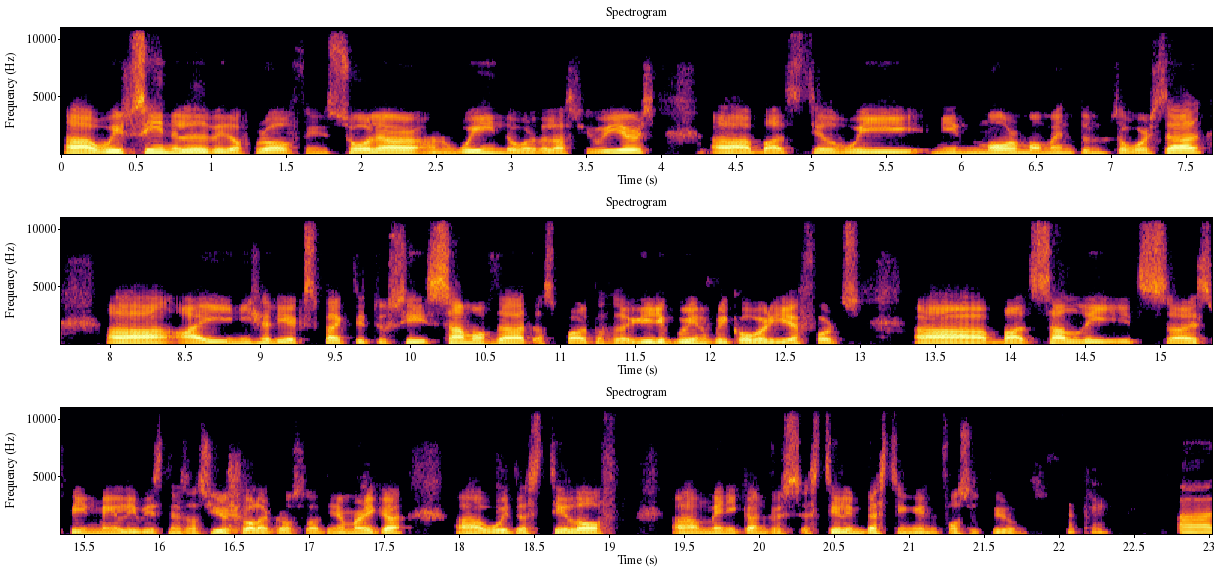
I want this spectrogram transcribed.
Uh, we've seen a little bit of growth in solar and wind over the last few years, uh, but still we need more momentum towards that. Uh, I initially expected to see some of that as part of the green recovery efforts. Uh, but sadly, it's, uh, it's been mainly business as usual across Latin America, uh, with the still of many countries still investing in fossil fuels. Okay. Uh,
